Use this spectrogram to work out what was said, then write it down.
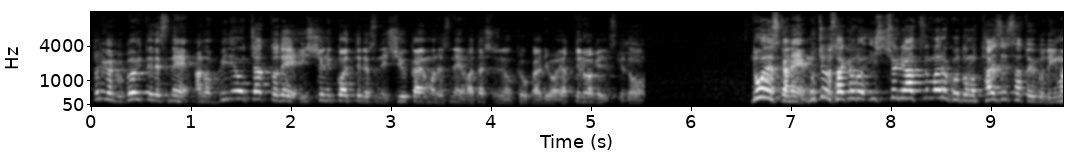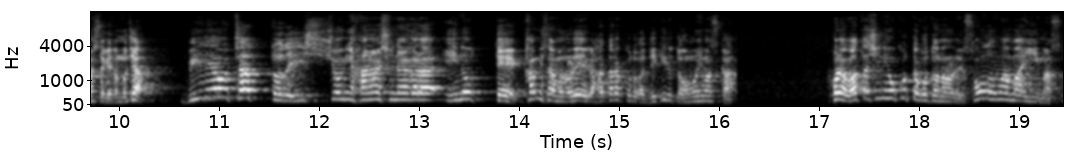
とにかくこうやってですね、あの、ビデオチャットで一緒にこうやってですね、集会もですね、私たちの教会ではやってるわけですけど、どうですかね？もちろん先ほど一緒に集まることの大切さということを言いましたけども、じゃあ、ビデオチャットで一緒に話しながら祈って神様の霊が働くことができると思いますか？これは私に起こったことなので、そのまま言います。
